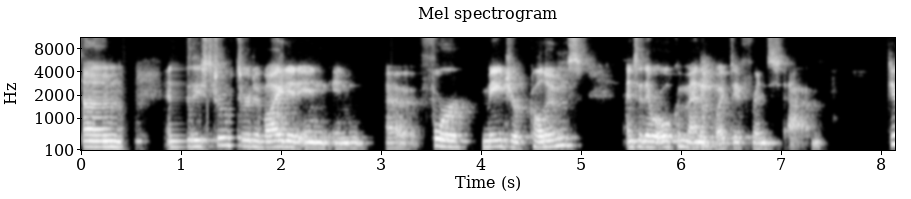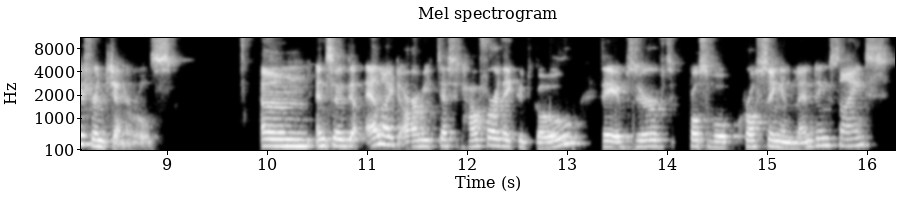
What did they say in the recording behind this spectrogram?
Um, and these troops were divided in, in uh, four major columns, and so they were all commanded by different, um, different generals. Um, and so the Allied army tested how far they could go. They observed possible crossing and landing sites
